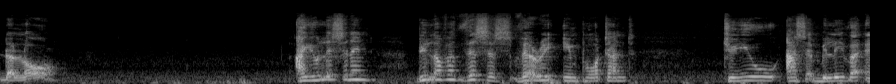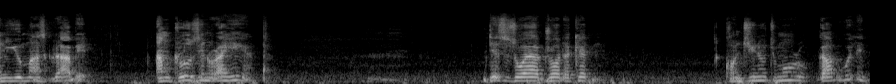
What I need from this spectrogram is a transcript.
the law. Are you listening? Beloved, this is very important to you as a believer and you must grab it. I'm closing right here. This is where I draw the curtain. Continue tomorrow, God willing.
